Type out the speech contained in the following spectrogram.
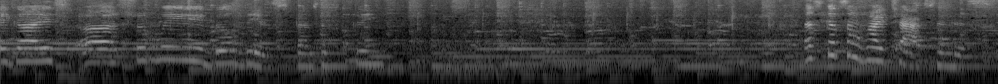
Okay, guys, uh, should we build the expensive thing? Let's get some high tax in this.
